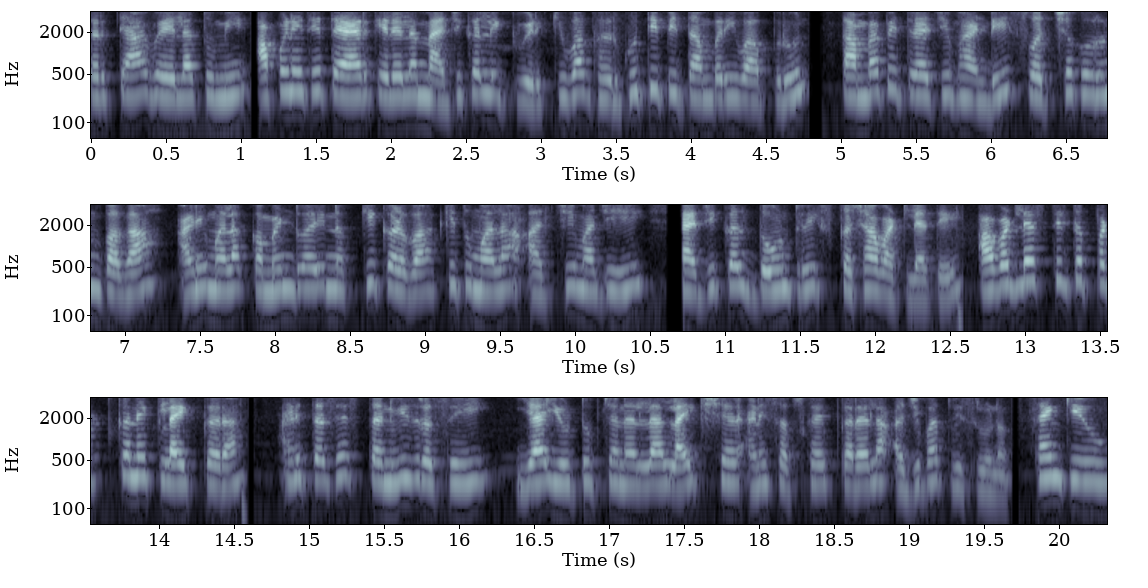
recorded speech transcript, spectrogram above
तर त्या वेळेला तुम्ही आपण येथे तयार केलेलं मॅजिकल लिक्विड किंवा घरगुती पितांबरी वापरून तांब्या पितळ्याची भांडी स्वच्छ करून बघा आणि मला कमेंटद्वारे नक्की कळवा की तुम्हाला आजची माझी ही मॅजिकल दोन ट्रिक्स कशा वाटल्या ते. आवडल्या असतील तर पटकन एक लाईक करा आणि तसेच तन्वीज रसोई या यूट्यूब चॅनलला लाईक शेअर आणि सबस्क्राईब करायला अजिबात विसरू नका. थँक्यू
